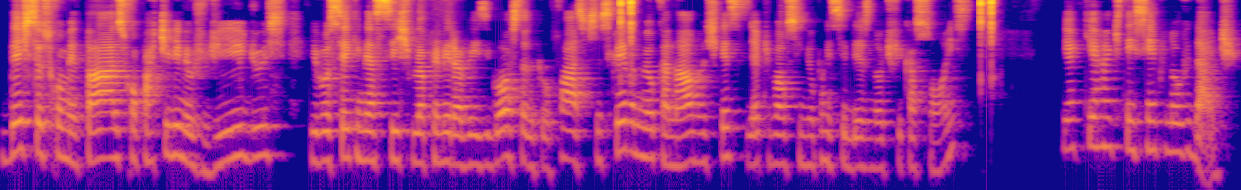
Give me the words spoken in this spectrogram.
Deixe seus comentários, compartilhe meus vídeos. E você que me assiste pela primeira vez e gosta do que eu faço, se inscreva no meu canal. Não esqueça de ativar o sininho para receber as notificações. E aqui a gente tem sempre novidade.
